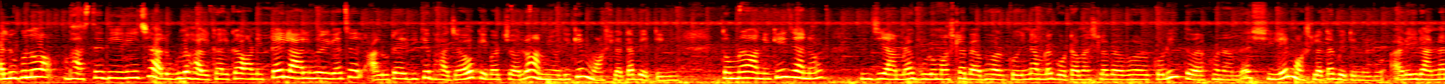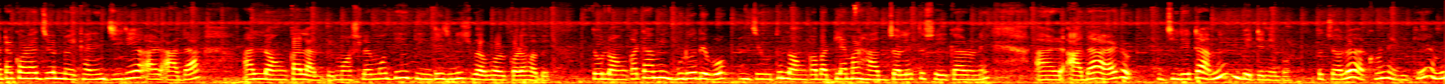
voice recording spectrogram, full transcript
আলুগুলো ভাজতে দিয়ে দিয়েছি। আলুগুলো হালকা হালকা অনেকটাই লাল হয়ে গেছে। আলুটা এদিকে ভাজা হোক, এবার চলো আমি ওদিকে মশলাটা বেটে নিই। তোমরা অনেকেই জানো যে আমরা গুঁড়ো মশলা ব্যবহার করি না, আমরা গোটা মশলা ব্যবহার করি। তো এখন আমরা শিলে মশলাটা বেটে নেব। আর এই রান্নাটা করার জন্য এখানে জিরে আর আদা আর লঙ্কা লাগবে। মশলার মধ্যেই তিনটে জিনিস ব্যবহার করা হবে। তো লঙ্কাটা আমি গুঁড়ো দেবো, যেহেতু লঙ্কা বাটলে আমার হাত জ্বলে, তো সেই কারণে। আর আদা আর জিরেটা আমি বেটে নেব। তো চলো এখন এদিকে আমি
